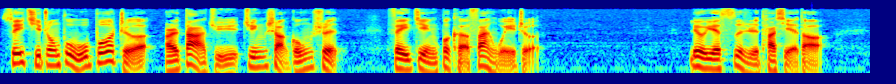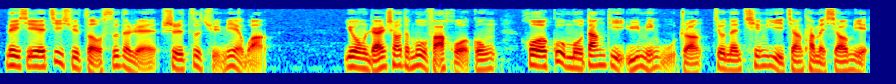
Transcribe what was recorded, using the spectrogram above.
虽其中不无波折，而大局均上恭顺。非境不可犯为者。六月四日，他写道：“那些继续走私的人是自取灭亡，用燃烧的木筏火攻或雇募当地渔民武装，就能轻易将他们消灭。”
